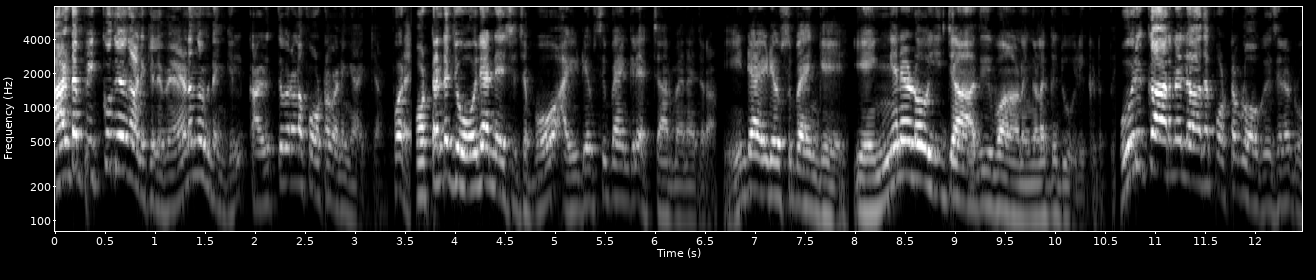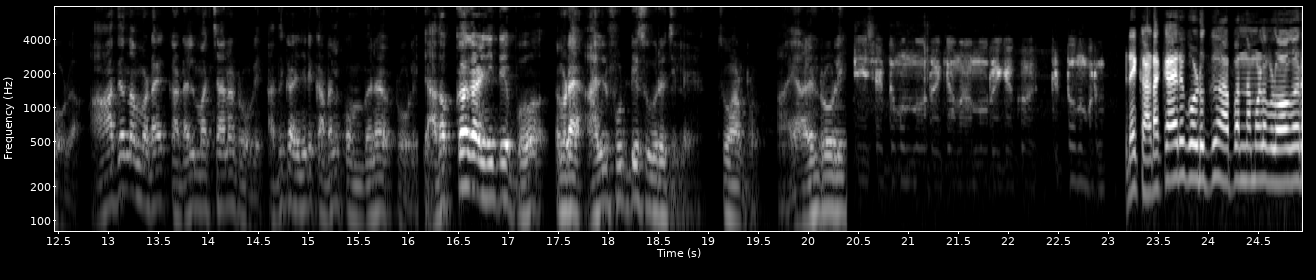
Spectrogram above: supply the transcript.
ആളുടെ പിക്കൊന്നും ഞാൻ കാണിക്കില്ല. വേണമെന്നുണ്ടെങ്കിൽ കഴുത്ത് വരെയുള്ള ഫോട്ടോ വേണമെങ്കിൽ അയക്കാം. പോരെ. പൊട്ടന്റെ ജോലി അന്വേഷിച്ചപ്പോ ഐ ഡി എഫ് സി ബാങ്കിലെ എച്ച് ആർ മാനേജറാണ് ഇതിന്റെ I D F C bank എങ്ങനെയാണോ ഈ ജാതി വാണങ്ങളൊക്കെ ജോലിക്കെടുത്ത് ഒരു കാരണമില്ലാതെ പൊട്ട വ്ളോഗേഴ്സിനെ ട്രോളുക ആദ്യം നമ്മുടെ കടൽ മച്ചാന ട്രോളി. അത് കഴിഞ്ഞിട്ട് കടൽ കൊമ്പന ട്രോളി. അതൊക്കെ കഴിഞ്ഞിട്ട് ഇപ്പോ നമ്മുടെ അൽ ഫുഡി സൂരജ് ഇല്ലേ? സുവാണ്ട്രോ അയാളും ട്രോളി. ടീഷർട്ട് ഇവിടെ കടക്കാർ കൊടുക്കും അപ്പം നമ്മൾ വ്ലോഗർ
